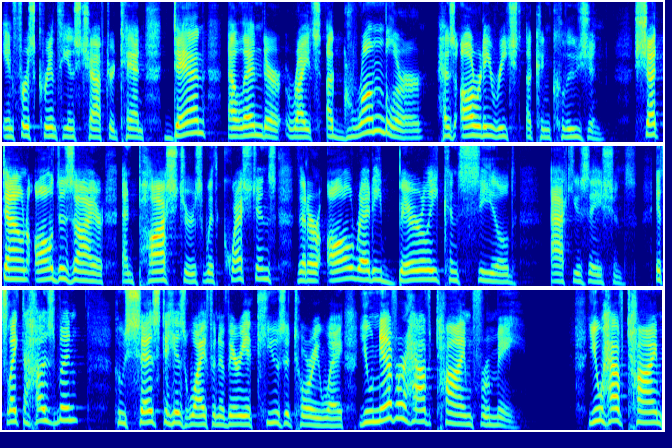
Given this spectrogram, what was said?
in 1 Corinthians chapter 10. Dan Allender writes A grumbler has already reached a conclusion. Shut down all desire and postures with questions that are already barely concealed accusations. It's like the husband who says to his wife in a very accusatory way, You never have time for me. You have time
